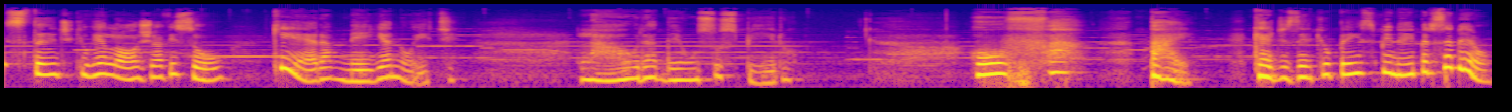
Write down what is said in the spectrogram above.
instante que o relógio avisou que era meia-noite. Laura deu um suspiro. Ufa! Quer dizer que o príncipe nem percebeu.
